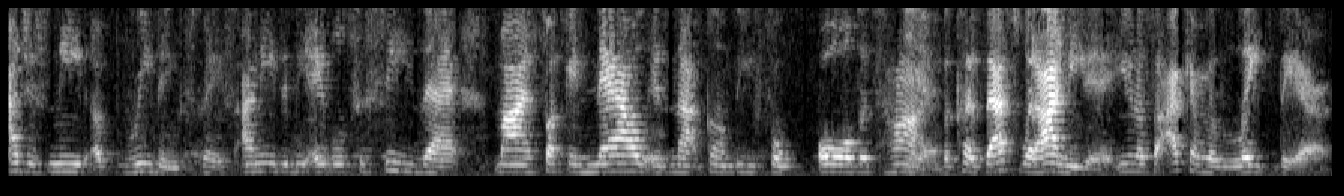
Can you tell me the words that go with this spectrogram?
I just need a breathing space. I need to be able to see that my fucking now is not gonna be for all the time Yeah. because that's what I needed. You know, so I can relate there.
